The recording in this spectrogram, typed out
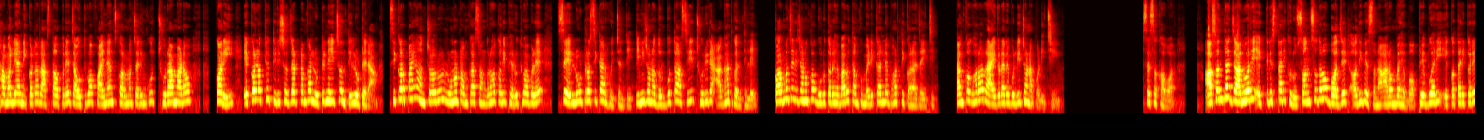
ଧାମଲିଆ ନିକଟ ରାସ୍ତା ଉପରେ ଯାଉଥିବା ଫାଇନାନ୍ସ କର୍ମଚାରୀଙ୍କୁ ଛୁରା ମାଡ଼ କରି ଏକ ଲକ୍ଷ ତିରିଶ ହଜାର ଟଙ୍କା ଲୁଟି ନେଇଛନ୍ତି ଲୁଟେରା। ଶିକର ପାଇଁ ଅଞ୍ଚଳରୁ ଋଣ ଟଙ୍କା ସଂଗ୍ରହ କରି ଫେରୁଥିବା ବେଳେ ସେ ଲୁଟ୍ର ଶିକାର ହୋଇଛନ୍ତି। ତିନି ଜଣ ଦୁର୍ବୃତ୍ତ ଆସି ଛୁରୀରେ ଆଘାତ କରିଥିଲେ। କର୍ମଚାରୀ ଜଣକ ଗୁରୁତର ହେବାରୁ ତାଙ୍କୁ ମେଡିକାଲରେ ଭର୍ତ୍ତି କରାଯାଇଛି। ତାଙ୍କ ଘର ରାୟଗଡ଼ାରେ ବୋଲି ଜଣାପଡ଼ିଛି। ଶେଷ ଖବର। ଆସନ୍ତା ଜାନୁଆରୀ ଏକତିରିଶ ତାରିଖରୁ ସଂସଦର ବଜେଟ୍ ଅଧିବେଶନ ଆରମ୍ଭ ହେବ। ଫେବୃଆରୀ ଏକ ତାରିଖରେ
